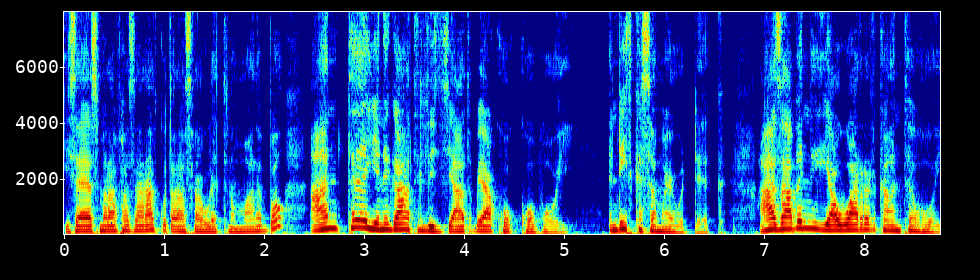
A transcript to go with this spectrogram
ኢሳያስ ምዕራፍ 14 ቁጥር 12 ነው የማነባው አንተ የንጋት ልጅ የአጥቢያ ኮከብ ሆይ እንዴት ከሰማይ ወደክ አሕዛብን ያዋረድክ አንተ ሆይ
